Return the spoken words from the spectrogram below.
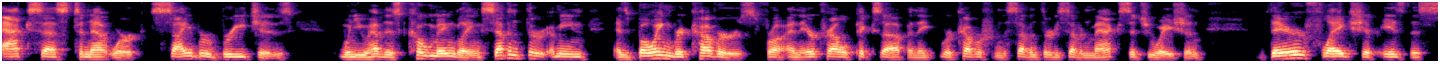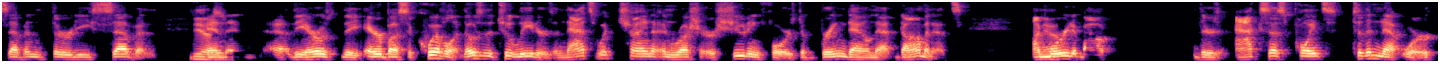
access to network, cyber breaches. When you have this commingling, 730, I mean, as Boeing recovers from and air travel picks up and they recover from the 737 MAX situation, their flagship is the 737. Yes. And then uh, the Aeros, the Airbus equivalent. Those are the two leaders, and that's what China and Russia are shooting for is to bring down that dominance. I'm yeah. worried about there's access points to the network.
